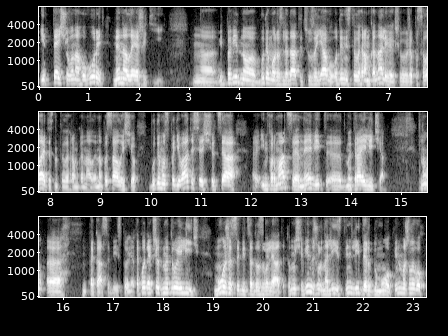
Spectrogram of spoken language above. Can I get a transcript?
і те, що вона говорить, не належить їй. Е, Відповідно, будемо розглядати цю заяву. Один із телеграм-каналів, якщо ви вже посилаєтесь на телеграм-канали, написали, що будемо сподіватися, що ця інформація не від е, Дмитра Ілліча. Ну, е, така собі історія. Так от, якщо Дмитро Ілліч може собі це дозволяти, тому що він журналіст, він лідер думок, він, можливо,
